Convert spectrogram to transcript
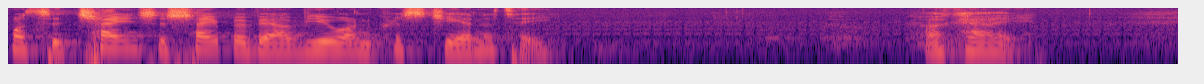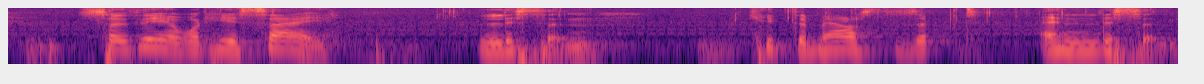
wants to change the shape of our view on Christianity. Okay. So, there, what do you say? Listen. Keep the mouth zipped and listen.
